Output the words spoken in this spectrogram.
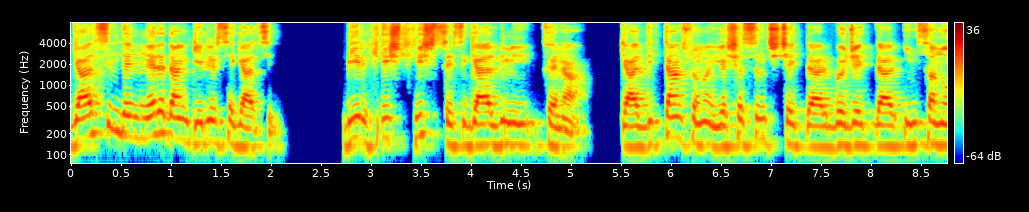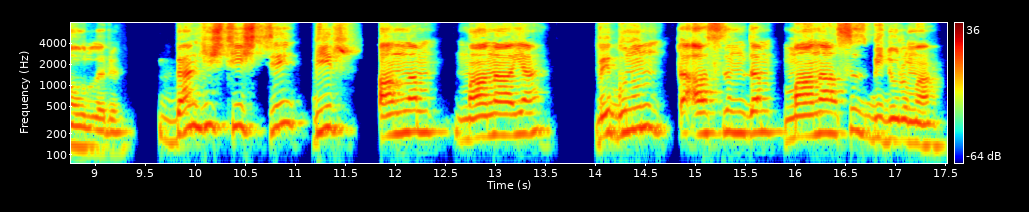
gelsin de nereden gelirse gelsin. Bir hiç hiç sesi geldi mi fena. Geldikten sonra yaşasın çiçekler, böcekler, insanoğulları. Ben hiç hiçti bir anlam manaya ve bunun da aslında manasız bir duruma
